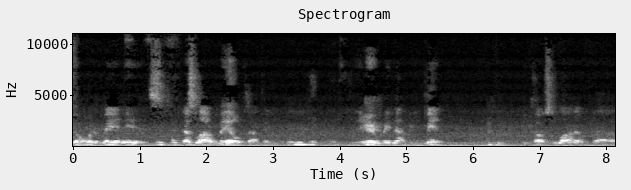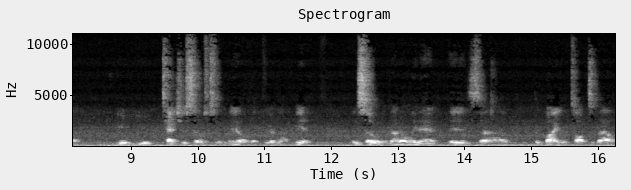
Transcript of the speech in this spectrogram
know what a man is. There's a lot of males out there. Mm-hmm. There may not be men because a lot of uh, you, you attach yourselves to a male, but they're not men. And so, not only that is uh, the Bible talks about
